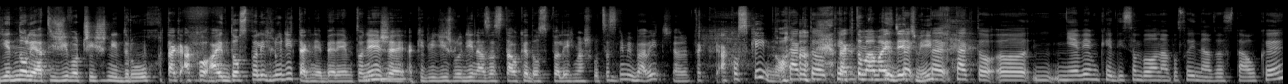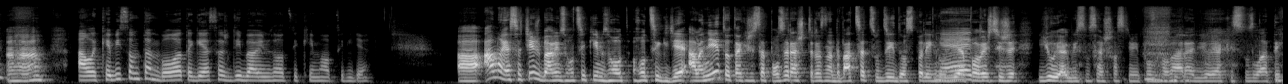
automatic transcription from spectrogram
jednoliatý živočíšny druh, tak ako aj dospelých ľudí tak neberiem. To nie je, že mm-hmm. keď vidíš ľudí na zastávke dospelých, máš chuť sa s nimi baviť? Tak ako s kým? No? Tak, to, keď, tak to mám aj s deťmi. Tak, tak, takto, uh, neviem, kedy som bola naposledy na zastávke, Aha. ale keby som tam bola, tak ja sa vždy bavím s hocikým, hoci kde. A áno, ja sa tiež bavím s hocikým, z ho, hoci kde, ale nie je to tak, že sa pozeráš teraz na 20 cudzích dospelých ľudí a povieš si, že ju, jak by som sa išla s nimi pozhovárať, ju, akí sú zlatí.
